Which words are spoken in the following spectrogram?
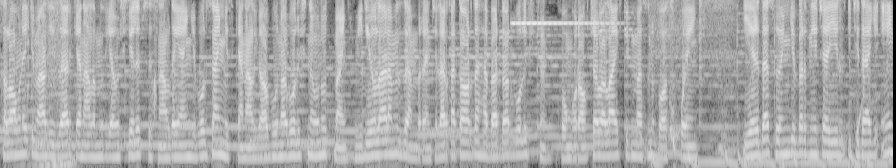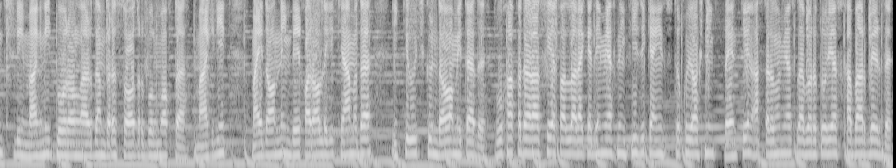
assalomu alaykum azizlar. Kanalimizga xush kelibsiz. Kanalda yangi bo'lsangiz kanalga obuna bo'lishni unutmang. Videolarimizdan birinchilar qatorida xabardor bo'lish uchun qo'ng'iroqcha va like tugmasini bosib qo'ying. Yerda so'nggi bir necha yil ichidagi eng kuchli magnit bo'ronlaridan biri sodir bo'lmoqda. Magnit maydonning beqarorligi kamida 2-3 kun davom etadi. Bu haqida rossiya fanlar akademiyasining fizika instituti quyoshning rentgen astronomiyasi laboratoriyasi xabar berdi.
